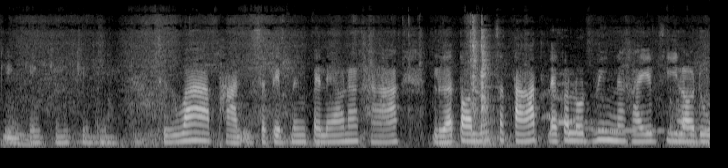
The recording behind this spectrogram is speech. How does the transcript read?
เก่งเก่งเก่งเก่งเก่งถือว่าผ่านอีกสเต็ปหนึ่งไปแล้วนะคะ เหลือตอนรถสตาร์ทแล้วก็รถวิ่งนะคะ FC รอดู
